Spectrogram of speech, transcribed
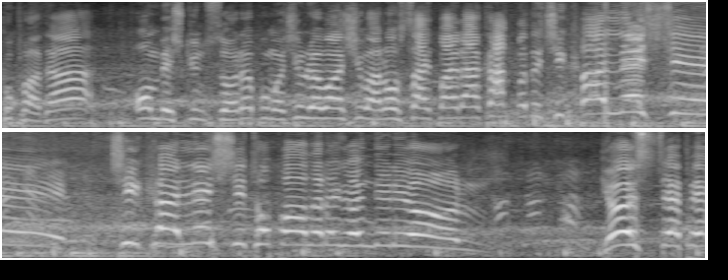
Kupada 15 gün sonra bu maçın rövanşı var. Offside bayrağı kalkmadı. Çikalleşi! Çikalleşi topu ağlara gönderiyor. Göztepe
